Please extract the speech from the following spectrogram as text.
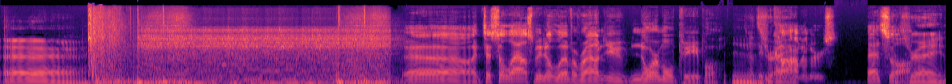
uh, Oh, it just allows me to live around you normal people, That's you right. commoners. That's all. That's right.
